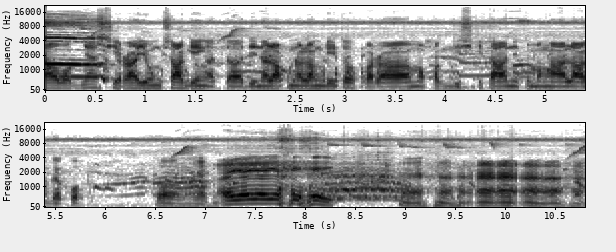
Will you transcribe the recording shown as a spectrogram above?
tawag niya, sira yung saging at ah, dinala ko na lang dito para mapagdiskitaan ito mga alaga ko. So, ayan. Ay, ay, ay, ay, ay. Ah, ah, ah, ah, ah, ah.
